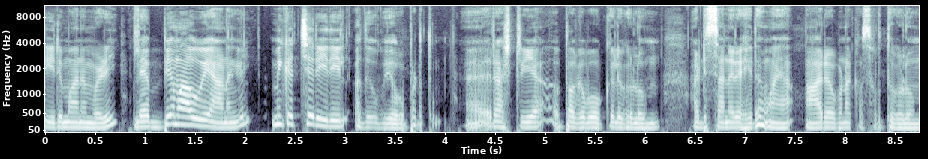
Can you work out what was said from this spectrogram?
തീരുമാനം വഴി ലഭ്യമാവുകയാണെങ്കിൽ മികച്ച രീതിയിൽ അത് ഉപയോഗപ്പെടുത്തും. രാഷ്ട്രീയ പകപോക്കലുകളും അടിസ്ഥാനരഹിതമായ ആരോപണ കസർത്തുകളും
